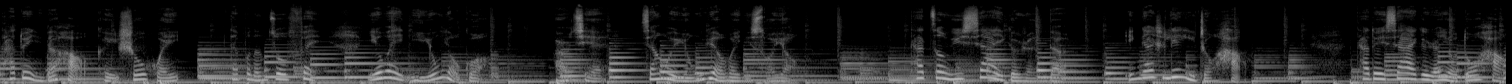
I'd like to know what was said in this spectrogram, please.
他对你的好可以收回，但不能作废，因为你拥有过，而且将会永远为你所有。他赠予下一个人的，应该是另一种好。他对下一个人有多好？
